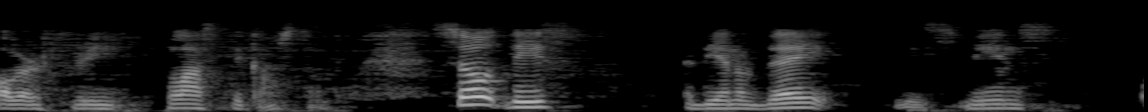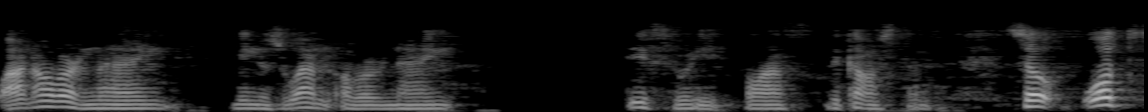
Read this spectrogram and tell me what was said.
over 3 plus the constant. So this at the end of the day this means 1 over 9 minus 1 over 9 t3 plus the constant. So what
